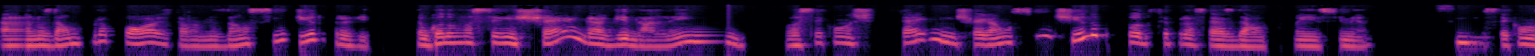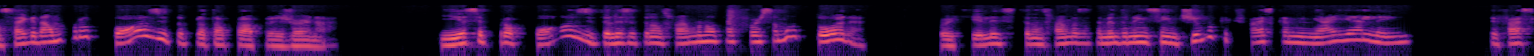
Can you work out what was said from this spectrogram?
Ela nos dá um propósito, ela nos dá um sentido para a vida. Então, quando você enxerga a vida além, você consegue enxergar um sentido para todo esse processo de autoconhecimento. Sim. Você consegue dar um propósito para a tua própria jornada. E esse propósito, ele se transforma na tua força motora porque ele se transforma exatamente no incentivo que te faz caminhar e ir além, te faz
